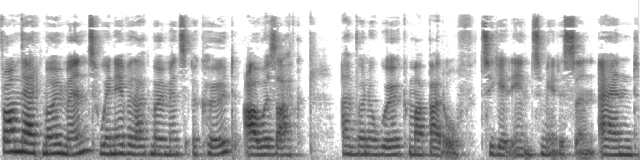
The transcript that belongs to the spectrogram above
from that moment, whenever that moment occurred, I was like, I'm going to work my butt off to get into medicine. And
